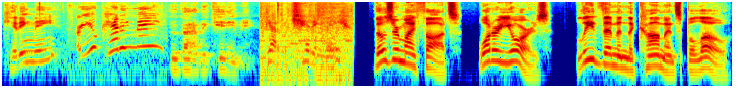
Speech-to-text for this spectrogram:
kidding me? Are you kidding me? You gotta be kidding me. You gotta be kidding me. Those are my thoughts. What are yours? Leave them in the comments below.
